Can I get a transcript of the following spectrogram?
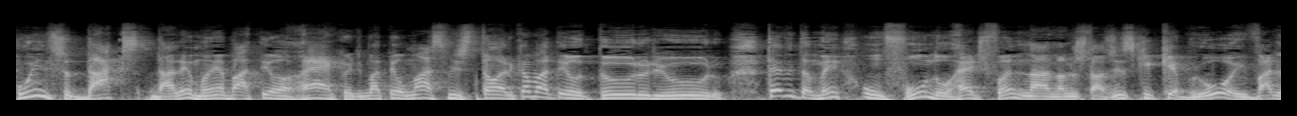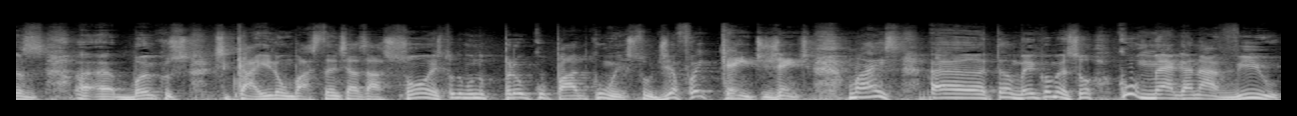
O índice DAX da Alemanha bateu recorde, bateu o máximo histórico, bateu o Toro de Ouro. Teve também um fundo, um hedge fund na, na nos Estados Unidos que quebrou e vários uh, bancos caíram bastante as ações, todo mundo preocupado com isso. O dia foi quente, gente, mas uh, também começou com o mega navio,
